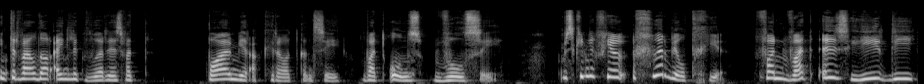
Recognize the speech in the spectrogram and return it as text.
En terwyl daar eintlik woorde is wat baie meer akkuraat kan sê wat ons wil sê. Miskien net vir jou 'n voorbeeld gee van wat is hierdie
